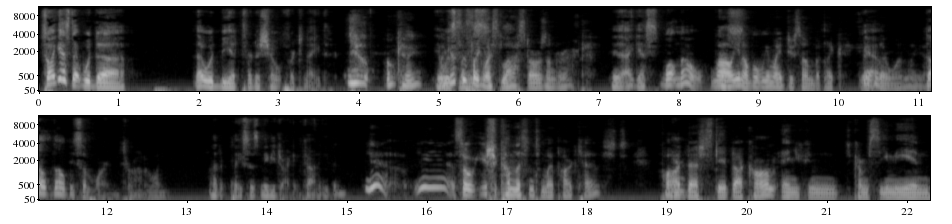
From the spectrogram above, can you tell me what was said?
So I guess that would uh that would be it for the show for tonight. Yeah. Okay. It I was guess it's like my last Star Wars en Direct. Yeah, I guess. Well, no. Well, you know, but we might do some, but like yeah, regular one. I guess. There'll there'll be some more in Toronto and other places, maybe Dragon Con even. Yeah, yeah, yeah. So you should come listen to my podcast, pod-escape.com, and you can come see me in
